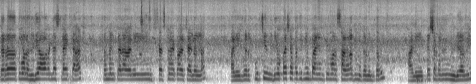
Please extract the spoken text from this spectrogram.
तर तुम्हाला व्हिडिओ आवडल्यास लाईक करा कमेंट करा आणि सबस्क्राईब करा चॅनलला आणि जर पुढचे व्हिडिओ कशा पद्धतीने पाहिजे ते मला सांगा तुम्ही कमेंट करून. आणि कशा पद्धतीने व्हिडिओ आम्ही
